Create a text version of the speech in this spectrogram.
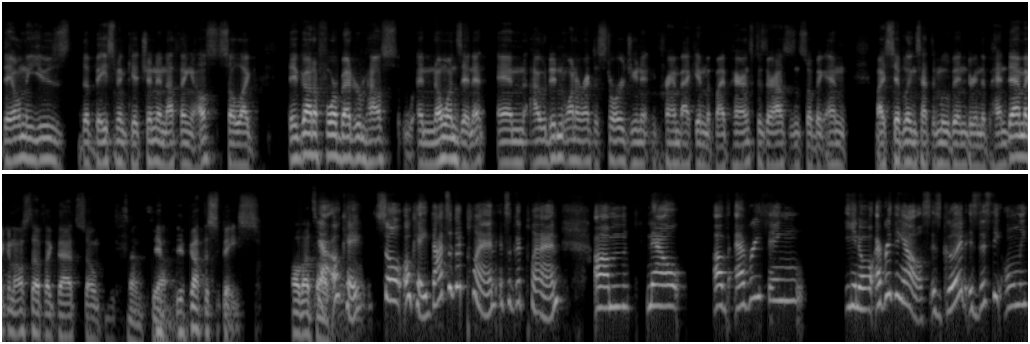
they only use the basement kitchen and nothing else. So like they've got a four bedroom house and no one's in it. And I didn't want to rent a storage unit and cram back in with my parents because their house isn't so big. And my siblings had to move in during the pandemic and all stuff like that. So Makes sense. they've, Yeah. they've got the space. Oh, that's Yeah, awesome. okay. So okay, that's a good plan. It's a good plan. Um now of everything you know everything else is good is this the only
